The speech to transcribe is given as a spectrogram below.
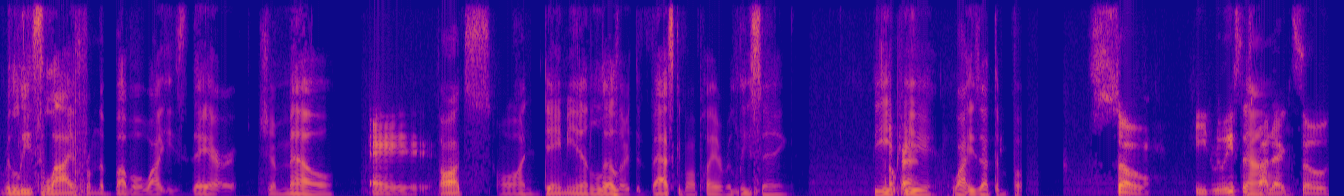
released live from the bubble while he's there. Jamel, Hey, thoughts on Damian Lillard, the basketball player, releasing the EP Okay. while he's at the bu- so he released this Down. project. So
